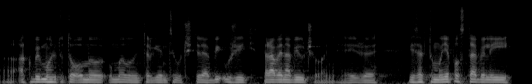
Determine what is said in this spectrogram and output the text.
ako by mohli túto umelú, umelú inteligenciu učiteľia využiť práve na vyučovanie. Hej? Že by sa k tomu nepostavili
